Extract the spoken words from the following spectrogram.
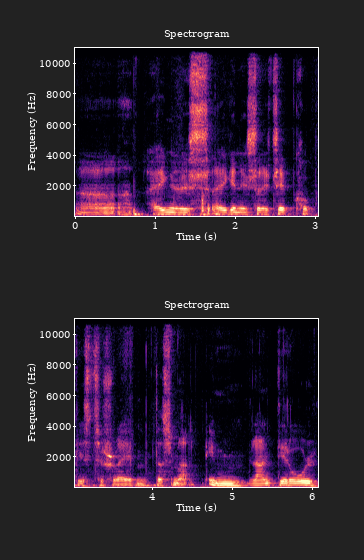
äh, eigenes, eigenes Rezept gehabt, das zu schreiben, dass man im Land Tirol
